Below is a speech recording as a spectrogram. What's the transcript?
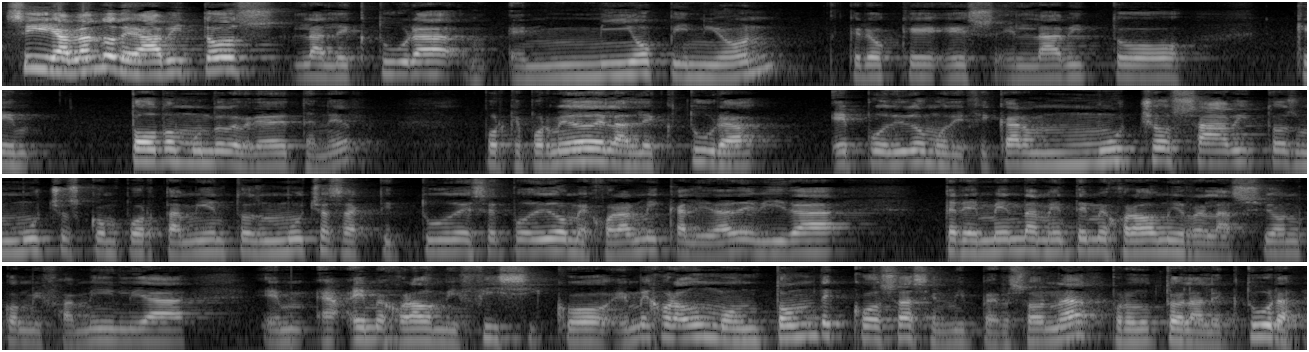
Sí, hablando de hábitos, la lectura, en mi opinión, creo que es el hábito que todo mundo debería de tener, porque por medio de la lectura he podido modificar muchos hábitos, muchos comportamientos, muchas actitudes, he podido mejorar mi calidad de vida tremendamente, he mejorado mi relación con mi familia, he, mejorado mi físico, he mejorado un montón de cosas en mi persona producto de la lectura.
